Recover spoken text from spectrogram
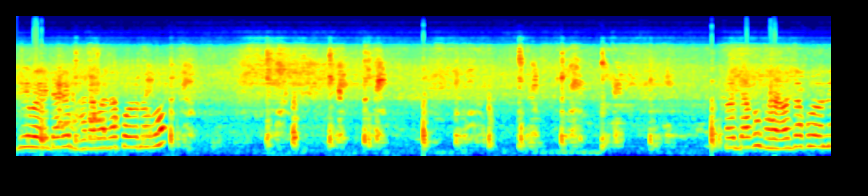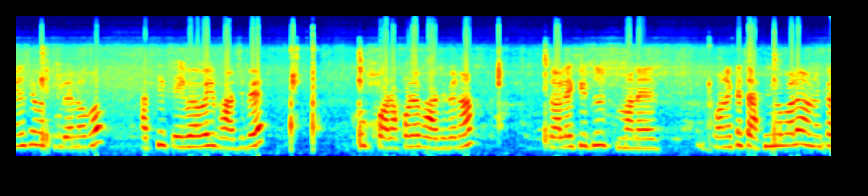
দিয়ে এটাকে ভাজা ভাজা করে নেব। এবার দেখো ভাজা ভাজা করে নিয়েছি, এবার তুলে নেব। আর ঠিক এইভাবেই ভাজবে। খুব কড়া করে ভাজবে না। তাহলে কিন্তু মানে অনেকে চাটনিও বলে, অনেকে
